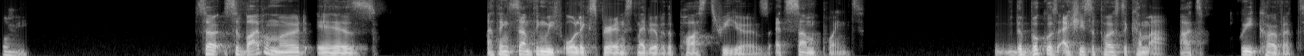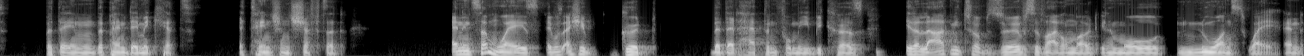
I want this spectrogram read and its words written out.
for me? So survival mode is, I think, something we've all experienced maybe over the past three years at some point. The book was actually supposed to come out pre-COVID, but then the pandemic hit, attention shifted, and in some ways, it was actually good that that happened for me because it allowed me to observe survival mode in a more nuanced way. And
